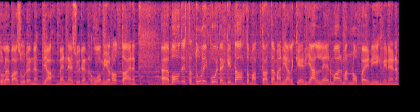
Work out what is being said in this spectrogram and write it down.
tulevaisuuden ja menneisyyden huomioon ottaen. Boltista tuli kuitenkin tahtomattaan tämän jälkeen jälleen maailman nopein ihminen.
